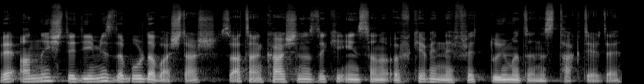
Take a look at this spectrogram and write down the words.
ve anlayış dediğimiz de burada başlar. Zaten karşınızdaki insana öfke ve nefret duymadığınız takdirde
